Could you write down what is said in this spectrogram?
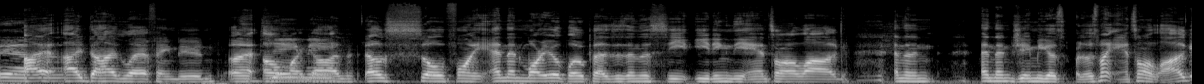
Yeah. I I died laughing, dude. Uh, oh my god, that was so funny. And then Mario Lopez is in the seat eating the ants on a log, and then and then Jamie goes, "Are those my ants on a log?"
